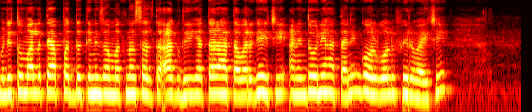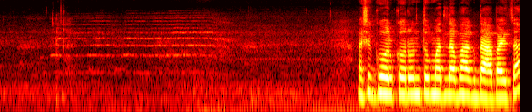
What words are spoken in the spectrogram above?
म्हणजे तुम्हाला त्या पद्धतीने जमत नसेल तर अगदी ह्या तळ हातावर घ्यायची आणि दोन्ही हाताने गोल गोल फिरवायची. अशी गोल करून तो मधला भाग दाबायचा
